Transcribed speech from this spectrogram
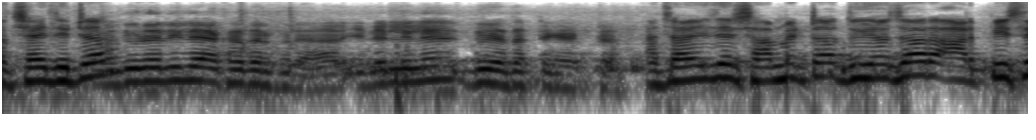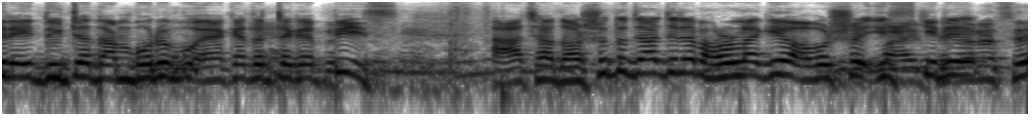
আচ্ছা এই দুইটা? দুইটা নিলে এক হাজার করে আর এটা নিলে দুই হাজার টাকা একটা। আচ্ছা এই যে সামনেরটা দুই হাজার আর পিসের এই দুইটা দাম পড়বে এক হাজার টাকা পিস আচ্ছা দর্শক তো যার যেটা ভালো লাগে অবশ্যই ফেদার আছে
